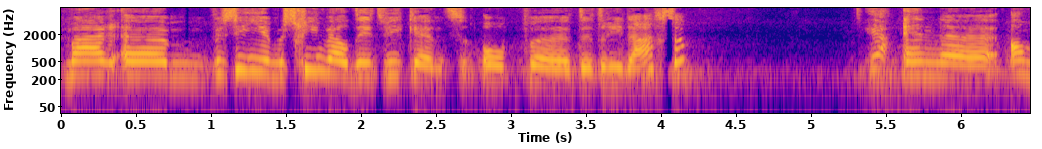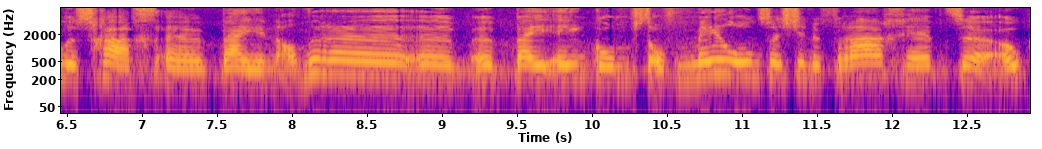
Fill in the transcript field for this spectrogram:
Maar ehm, we zien je misschien wel dit weekend op eh, de Driedaagse. Ja. En eh, anders graag eh, bij een andere eh, eh, bijeenkomst. Of mail ons als je een vraag hebt. eh, ook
